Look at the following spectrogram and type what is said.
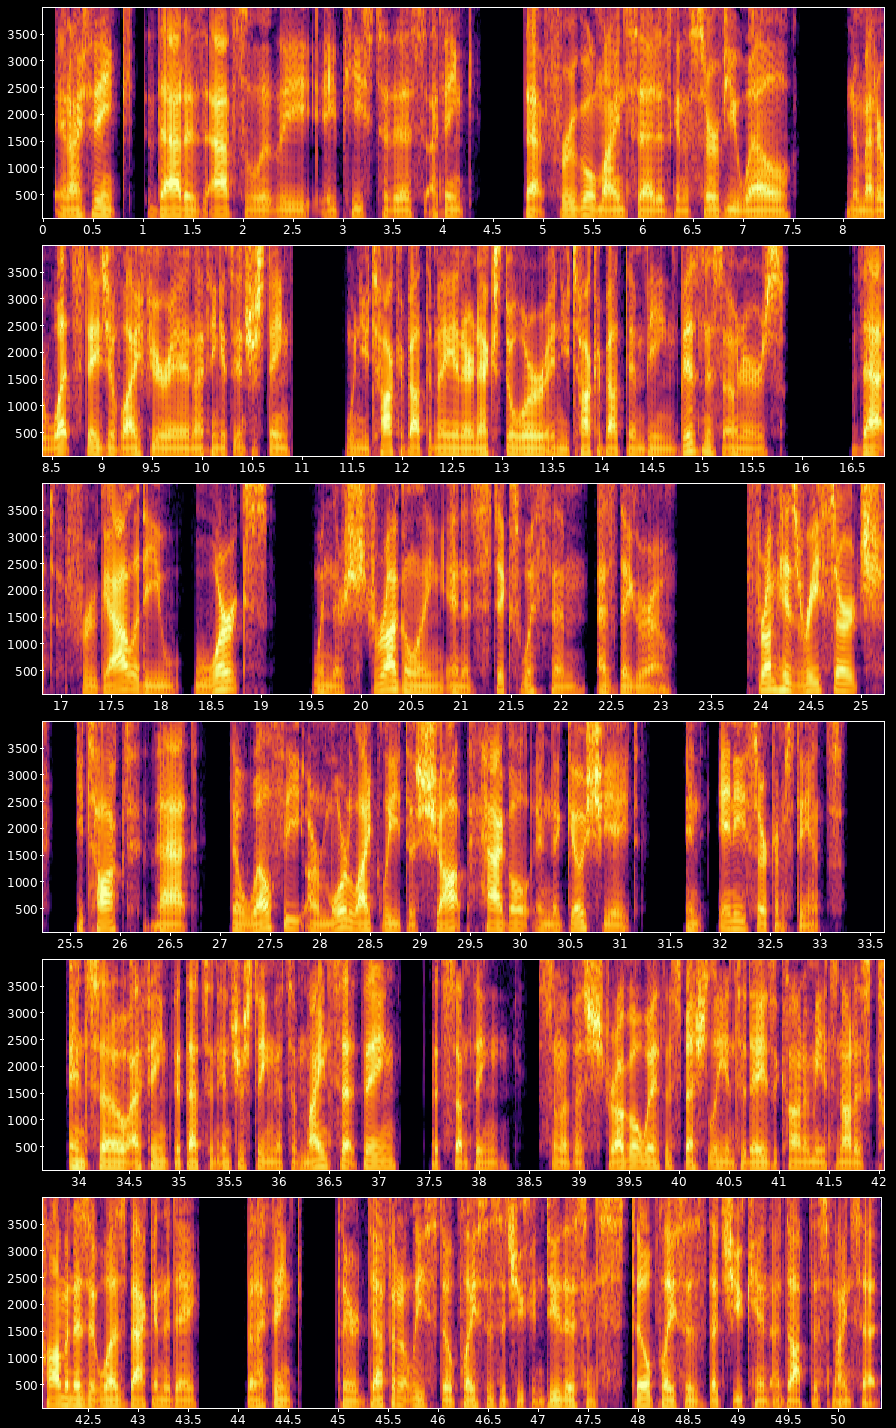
And I think that is absolutely a piece to this. I think that frugal mindset is going to serve you well no matter what stage of life you're in. I think it's interesting when you talk about the millionaire next door and you talk about them being business owners, that frugality works when they're struggling and it sticks with them as they grow. From his research, he talked that the wealthy are more likely to shop, haggle, and negotiate in any circumstance. And so I think that that's an interesting, that's a mindset thing. That's something some of us struggle with, especially in today's economy. It's not as common as it was back in the day, but I think there are definitely still places that you can do this and still places that you can adopt this mindset.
